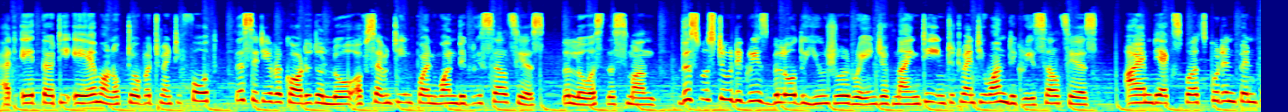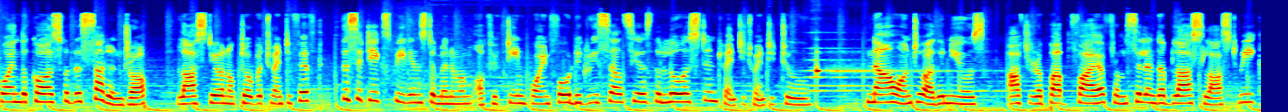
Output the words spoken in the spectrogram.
At 8:30 a.m. on October 24th, the city recorded a low of 17.1 degrees Celsius, the lowest this month. This was 2 degrees below the usual range of 19 to 21 degrees Celsius. IMD experts couldn't pinpoint the cause for this sudden drop. Last year on October 25th, the city experienced a minimum of 15.4 degrees Celsius, the lowest in 2022. Now on to other news. After a pub fire from cylinder blast last week,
